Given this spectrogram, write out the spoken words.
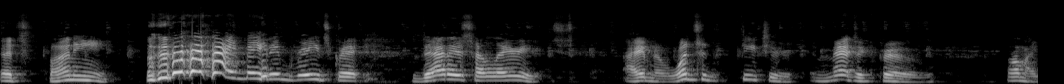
That's funny. I made him rage quit. That is hilarious. I am the once and future Magic Pro. Oh my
